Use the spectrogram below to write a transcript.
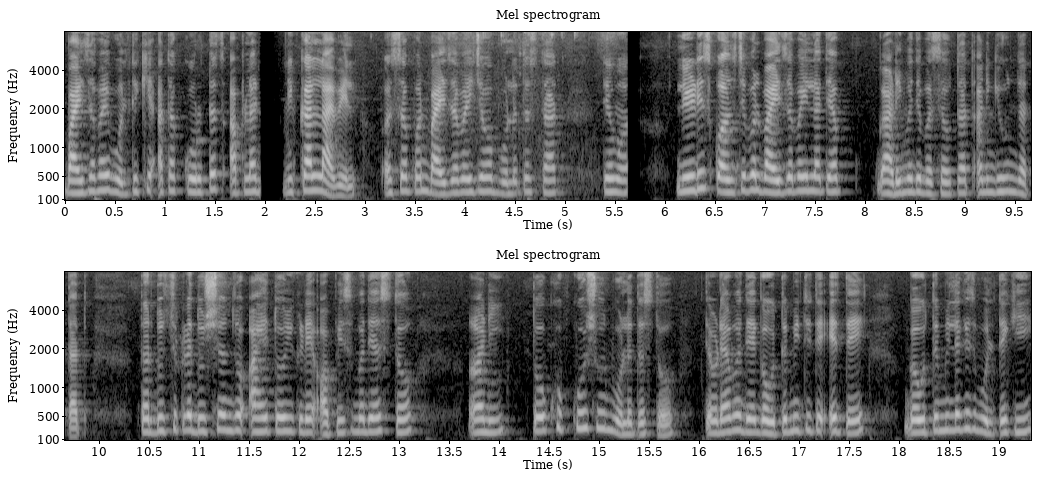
बायजाबाई बोलते की आता कोर्टच आपला निकाल लावेल असं पण बायजाबाई जेव्हा बोलत असतात तेव्हा लेडीज कॉन्स्टेबल बायजाबाईला त्या गाडीमध्ये बसवतात आणि घेऊन जातात. तर दुसरीकडे दुष्यंत जो आहे तो इकडे ऑफिसमध्ये असतो आणि तो खूप खुश होऊन बोलत असतो. तेवढ्यामध्ये गौतमी तिथे येते. गौतमी लगेच बोलते की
